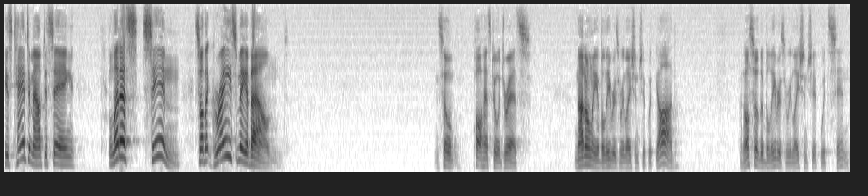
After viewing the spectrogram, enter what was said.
is tantamount to saying, let us sin so that grace may abound. And so Paul has to address not only a believer's relationship with God, but also the believer's relationship with sin.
